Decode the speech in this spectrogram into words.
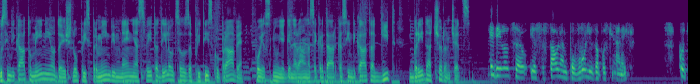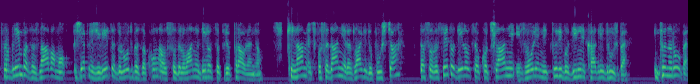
V sindikatu menijo, da je šlo pri spremembi mnenja sveta delavcev za pritisk uprave, pojasnjuje generalna sekretarka sindikata GIT Breda Črnčec. Delavcev je sestavljen po volji zaposlenih. Kot problem pa zaznavamo že preživete določbe zakona o sodelovanju delavcev pri upravljanju ki namreč po sedanji razlagi dopušča, da so v svetu delavcev kot člani izvoljeni tudi vodilni kadri družbe. In to je narobe.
